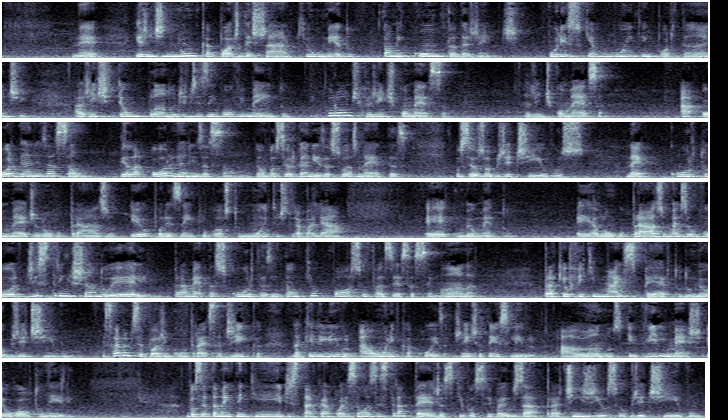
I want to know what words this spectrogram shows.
né? E a gente nunca pode deixar que o medo tome conta da gente. Por isso que é muito importante a gente ter um plano de desenvolvimento. E por onde que a gente começa? A gente começa a organização, pela organização. Então você organiza suas metas, os seus objetivos, né? Curto, médio e longo prazo. Eu, por exemplo, gosto muito de trabalhar é, com meu método é, a longo prazo, mas eu vou destrinchando ele para metas curtas. Então, o que eu posso fazer essa semana para que eu fique mais perto do meu objetivo? E sabe onde você pode encontrar essa dica? Naquele livro A Única Coisa. Gente, eu tenho esse livro há anos e vira e mexe eu volto nele. Você também tem que destacar quais são as estratégias que você vai usar para atingir o seu objetivo,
